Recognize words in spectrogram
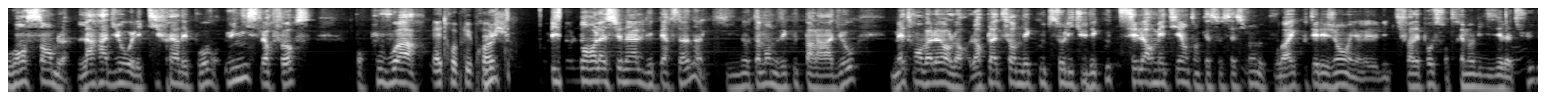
où ensemble la radio et les petits frères des pauvres unissent leurs forces pour pouvoir être au plus proche l'isolement relationnel des personnes qui notamment nous écoutent par la radio mettre en valeur leur, leur plateforme d'écoute, Solitude Écoute. C'est leur métier en tant qu'association de pouvoir écouter les gens et euh, les petits frères des pauvres sont très mobilisés là-dessus.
